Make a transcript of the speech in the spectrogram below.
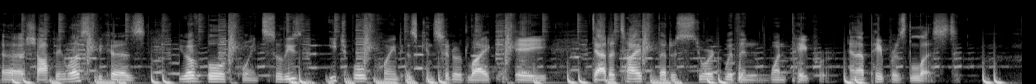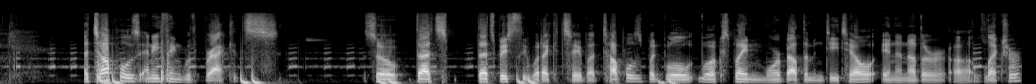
uh, shopping list because you have bullet points. So these each bullet point is considered like a data type that is stored within one paper, and that paper is list. A tuple is anything with brackets. So that's that's basically what I could say about tuples, but we'll, we'll explain more about them in detail in another uh, lecture.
